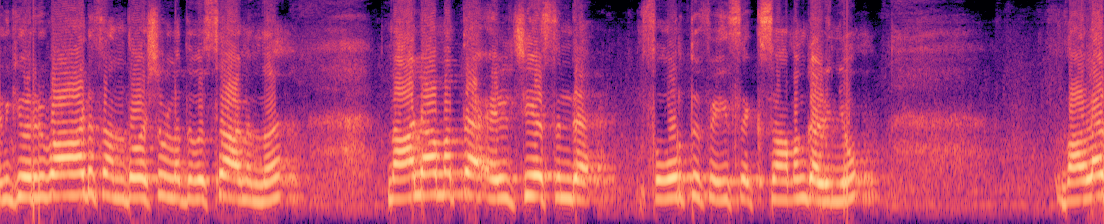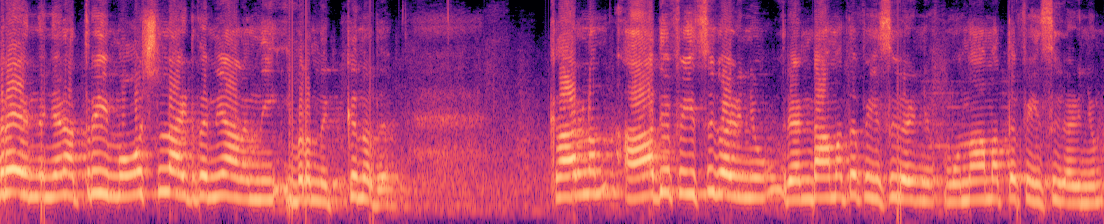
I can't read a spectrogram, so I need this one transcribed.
എനിക്ക് ഒരുപാട് സന്തോഷമുള്ള ദിവസമാണെന്ന്. നാലാമത്തെ എൽ ജി എസിന്റെ ഫോർത്ത് ഫേസ് എക്സാമും കഴിഞ്ഞു. വളരെ ഞാൻ അത്ര ഇമോഷണൽ ആയിട്ട് തന്നെയാണ് ഇവിടെ നിൽക്കുന്നത്. കാരണം ആദ്യ ഫേസ് കഴിഞ്ഞു രണ്ടാമത്തെ ഫേസ് കഴിഞ്ഞു മൂന്നാമത്തെ ഫേസ് കഴിഞ്ഞു.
